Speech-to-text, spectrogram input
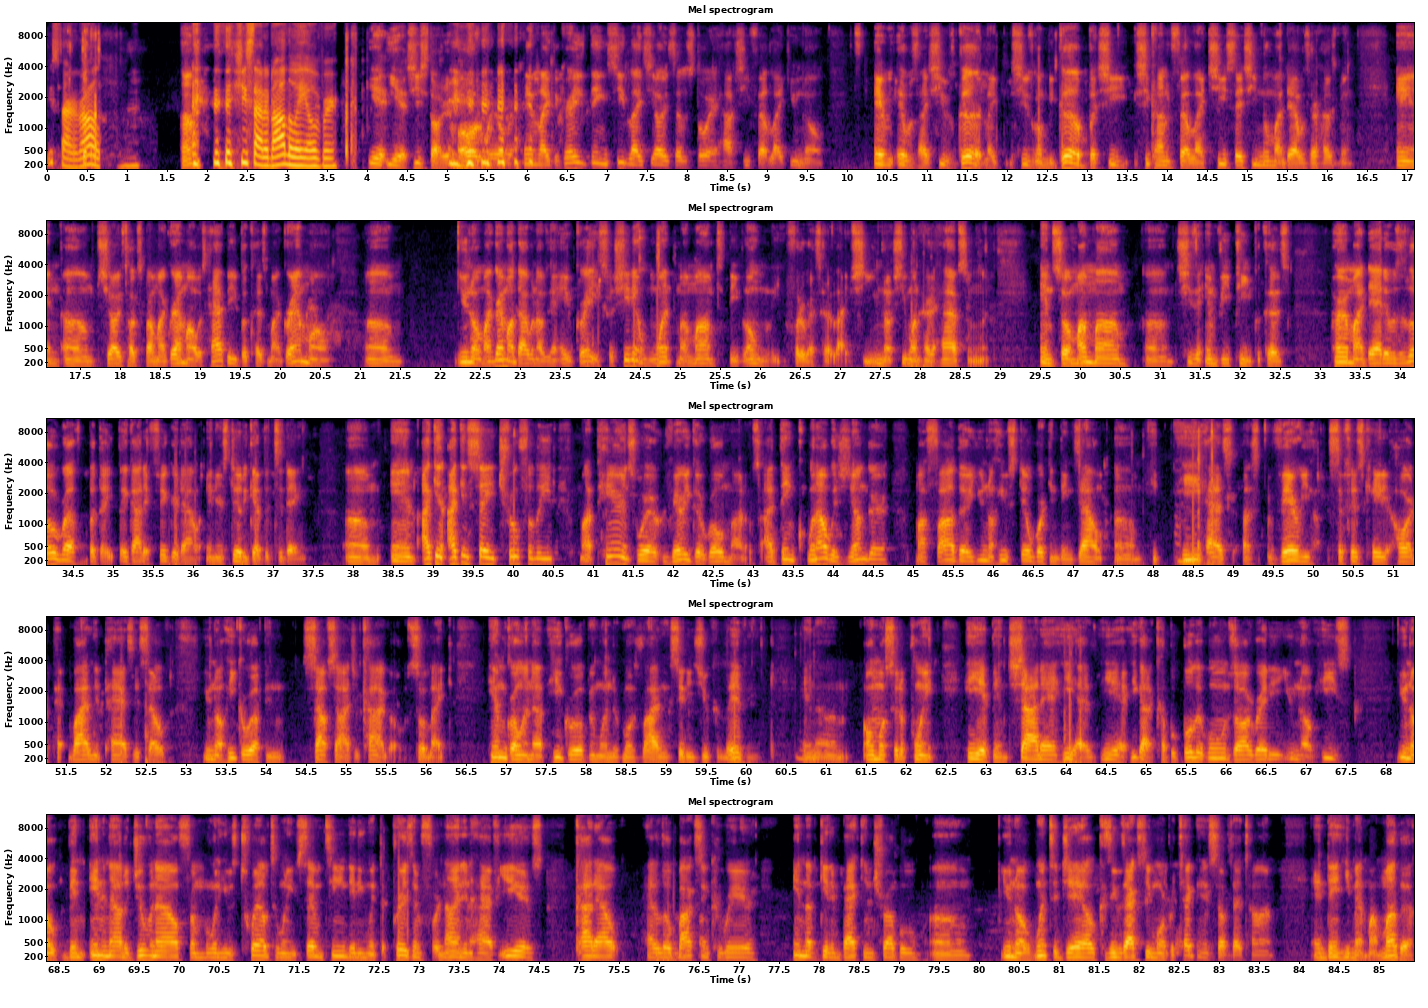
you started all. Huh? she started all the way over. Yeah, yeah, she started all the way over. And like the crazy thing, she like she always tells a story how she felt like you know, every it was like she was good, like she was gonna be good, but she she kind of felt like she said she knew my dad was her husband, and um, she always talks about my grandma was happy because my grandma, um, you know, my grandma died when I was in eighth grade, so she didn't want my mom to be lonely for the rest of her life. She, you know, she wanted her to have someone, and so my mom, um, she's an MVP because her and my dad, it was a little rough, but they they got it figured out, and they're still together today. Um, and I can I can say truthfully, my parents were very good role models. I think when I was younger, my father, you know, he was still working things out. Um, he he mm-hmm. has a very sophisticated, hard, violent past himself. You know, he grew up in Southside Chicago, so like him growing up, he grew up in one of the most violent cities you could live in, and mm-hmm. um, almost to the point he had been shot at. He had he had he got a couple bullet wounds already. You know, he's you know, been in and out of juvenile from when he was 12 to when he was 17. Then he went to prison for nine and a half years, got out, had a little boxing career, ended up getting back in trouble. Um, you know, went to jail because he was actually more protecting himself that time. And then he met my mother.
